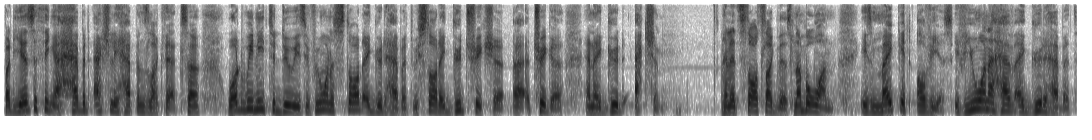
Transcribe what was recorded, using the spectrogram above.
But here's the thing a habit actually happens like that. So, what we need to do is if we want to start a good habit, we start a good trigger, uh, trigger and a good action. And it starts like this. Number one is make it obvious. If you want to have a good habit,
